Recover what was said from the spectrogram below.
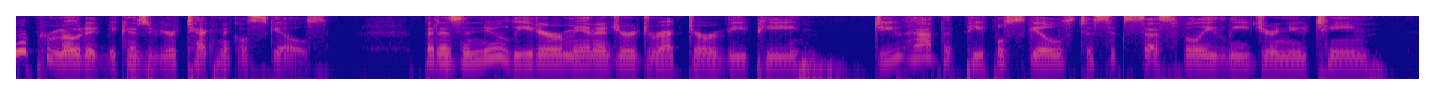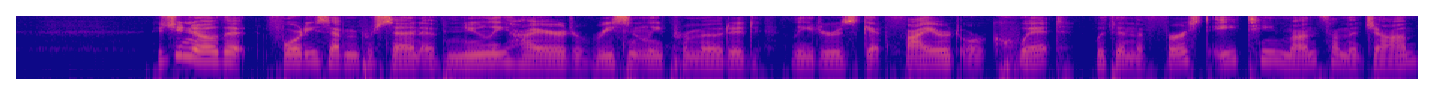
were promoted because of your technical skills. But as a new leader, manager, director, or VP, do you have the people skills to successfully lead your new team? Did you know that 47% of newly hired or recently promoted leaders get fired or quit within the first 18 months on the job?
